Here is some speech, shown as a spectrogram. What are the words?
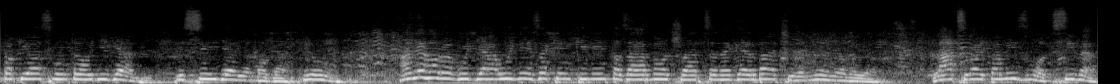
kezét, aki azt mondta, hogy igen, és szégyelje magát, jó? Hát ne haragudjál, úgy nézek én ki, mint az Arnold Schwarzenegger bácsi, vagy mi a nyavaja? Látsz rajtam izmot, szívem?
